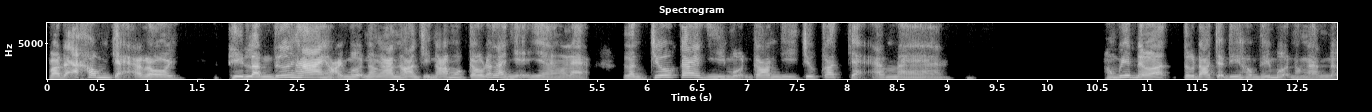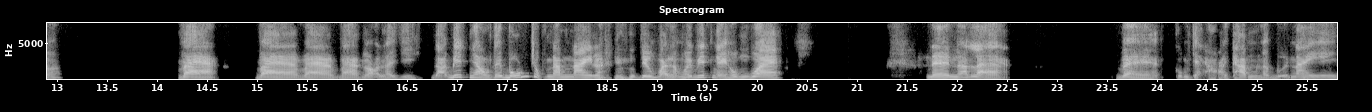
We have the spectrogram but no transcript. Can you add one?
và đã không trả rồi. Thì lần thứ hai hỏi mượn hoàng anh hoàng anh chỉ nói một câu rất là nhẹ nhàng là lần trước cái gì mượn con gì chưa có trả mà. Không biết nữa, từ đó trở đi không thấy mượn hoàng anh nữa. Và và và và gọi là gì? Đã biết nhau tới bốn chục năm nay rồi, chứ không phải là mới biết ngày hôm qua. Nên nó là về cũng chả hỏi thăm là bữa nay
